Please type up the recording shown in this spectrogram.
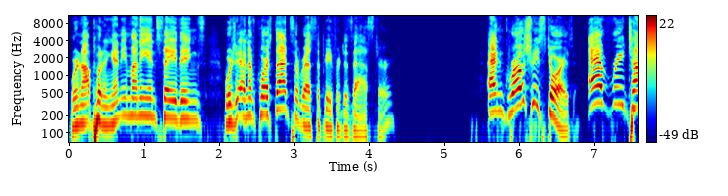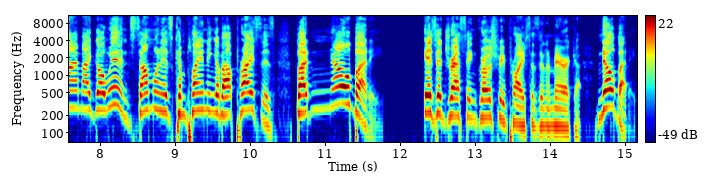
We're not putting any money in savings. We're and of course that's a recipe for disaster." And grocery stores, every time I go in, someone is complaining about prices, but nobody is addressing grocery prices in America. Nobody.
